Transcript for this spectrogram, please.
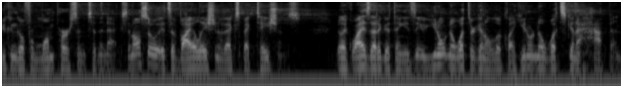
You can go from one person to the next. And also, it's a violation of expectations. You're like, why is that a good thing? It's, you don't know what they're going to look like, you don't know what's going to happen.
